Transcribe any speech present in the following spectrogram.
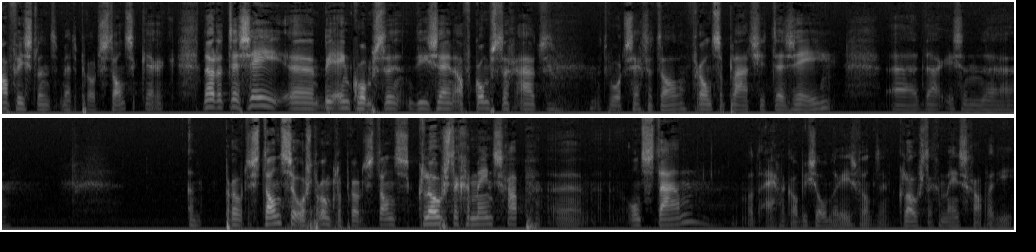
afwisselend met de protestantse kerk. Nou, de TC-bijeenkomsten die zijn afkomstig uit, het woord zegt het al, Franse plaatsje TC. Uh, daar is een, uh, een protestantse, oorspronkelijk protestants kloostergemeenschap ontstaan. Wat eigenlijk al bijzonder is, want kloostergemeenschappen die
